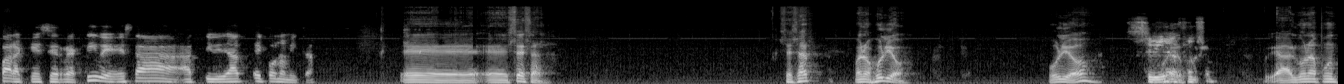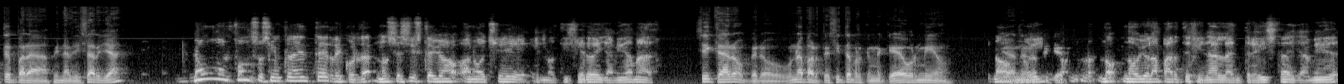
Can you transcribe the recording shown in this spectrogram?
para que se reactive esta actividad económica. Eh, eh, César. César. Bueno, Julio. Julio. Sí, Alfonso. ¿Algún apunte para finalizar ya? No, Alfonso, simplemente recordar, no sé si usted vio anoche el noticiero de Yamida Amado. Sí, claro, pero una partecita porque me quedé dormido. No, no, vio la parte final, la entrevista de Yamid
